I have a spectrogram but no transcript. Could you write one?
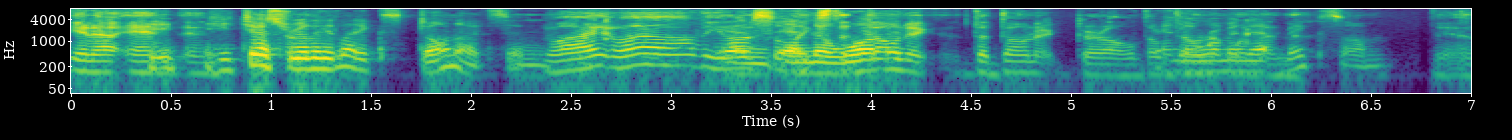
you know, and, he, and he just really likes donuts and, Well, well, he also and likes the the, woman- donut, the donut girl, the and the woman woman. that makes them. yeah,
